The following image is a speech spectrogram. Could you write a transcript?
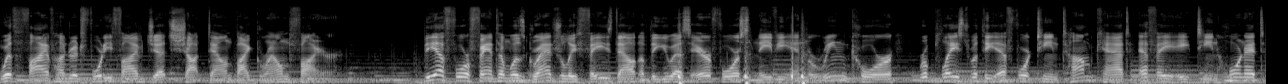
with 545 jets shot down by ground fire. The F 4 Phantom was gradually phased out of the U.S. Air Force, Navy, and Marine Corps, replaced with the F 14 Tomcat, FA 18 Hornet,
